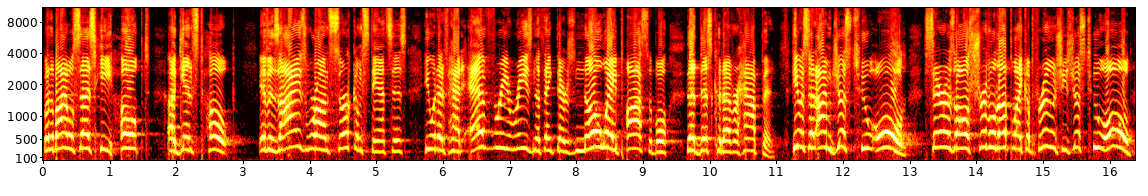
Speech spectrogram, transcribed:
But the Bible says he hoped against hope. If his eyes were on circumstances, he would have had every reason to think there's no way possible that this could ever happen. He would have said, I'm just too old. Sarah's all shriveled up like a prune. She's just too old.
